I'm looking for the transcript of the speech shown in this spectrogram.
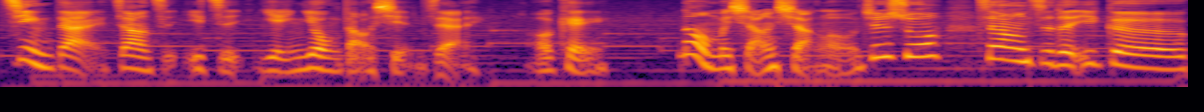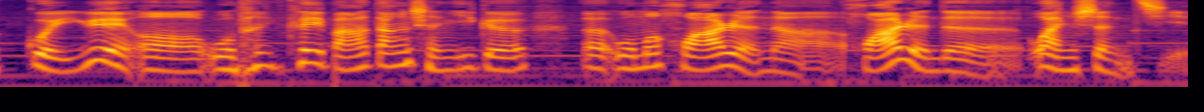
近代这样子一直沿用到现在。OK。那我们想想哦，就是说这样子的一个鬼月哦，我们可以把它当成一个呃，我们华人呐，华人的万圣节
